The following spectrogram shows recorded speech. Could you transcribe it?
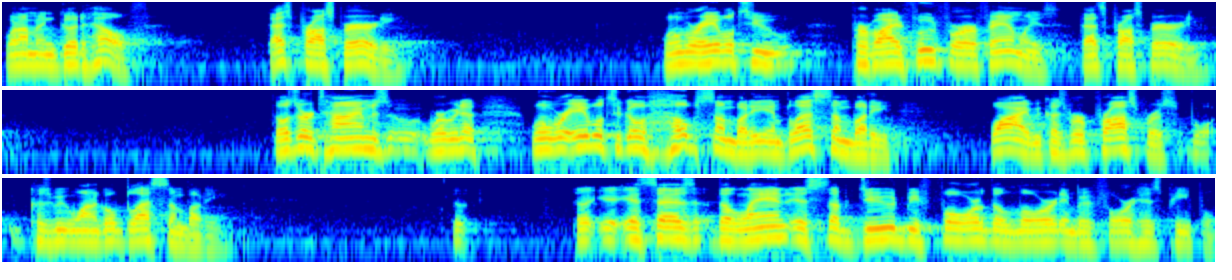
when I'm in good health. That's prosperity. When we're able to provide food for our families, that's prosperity. Those are times where we know, when we're able to go help somebody and bless somebody. Why? Because we're prosperous, because we want to go bless somebody. It says, the land is subdued before the Lord and before his people.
